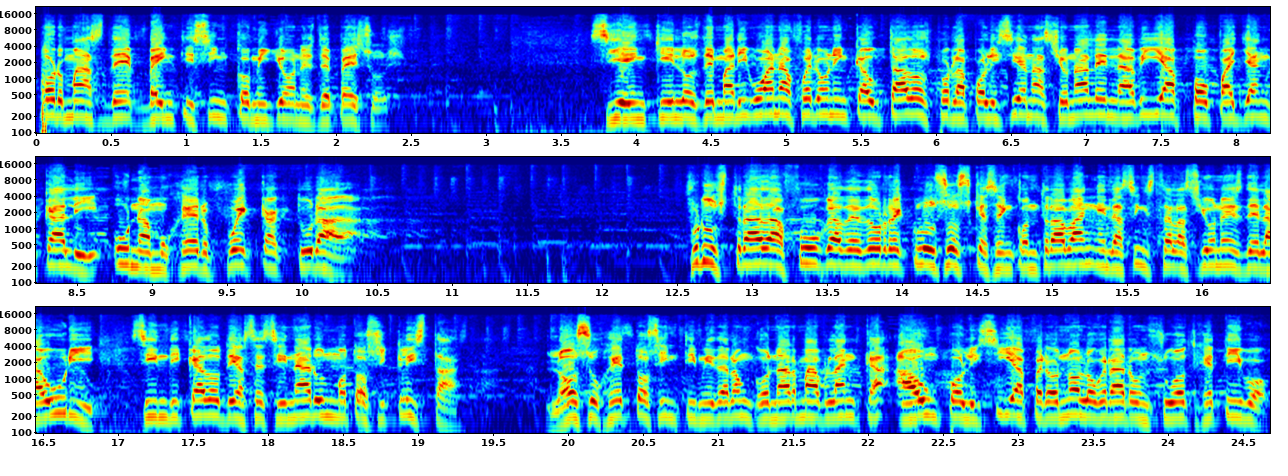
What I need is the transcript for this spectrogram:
por más de 25 millones de pesos. 100 kilos de marihuana fueron incautados por la Policía Nacional en la vía Popayán-Cali. Una mujer fue capturada. Frustrada fuga de dos reclusos que se encontraban en las instalaciones de la URI, sindicados de asesinar un motociclista. Los sujetos intimidaron con arma blanca a un policía, pero no lograron su objetivo.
